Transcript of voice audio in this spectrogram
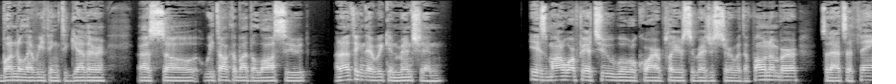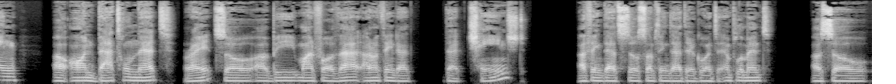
bundle everything together. Uh, so we talked about the lawsuit. Another thing that we can mention is Modern Warfare 2 will require players to register with a phone number. So that's a thing uh, on Battle.net, right? So uh, be mindful of that. I don't think that that changed. I think that's still something that they're going to implement. Uh, so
